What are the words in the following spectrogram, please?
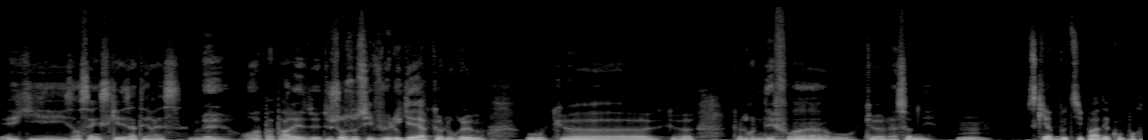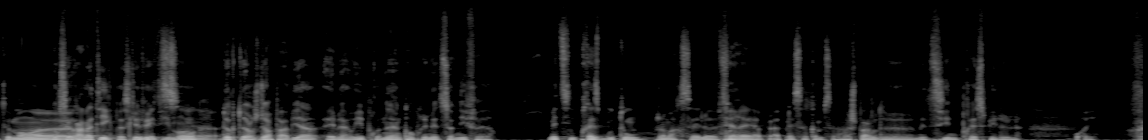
et qui enseignent ce qui les intéresse. Mais on va pas parler de, choses aussi vulgaires que le rhume ou que, que, le rhume des foins ou que l'insomnie. Hmm. Ce qui aboutit par des comportements. Euh, c'est dramatique parce qu'effectivement, euh, docteur, je dors pas bien. Eh ben oui, prenez un comprimé de somnifère. Médecine presse-bouton, Jean-Marcel Ferret appelait ça comme ça. Moi, je parle de médecine presse-pilule. Oui.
